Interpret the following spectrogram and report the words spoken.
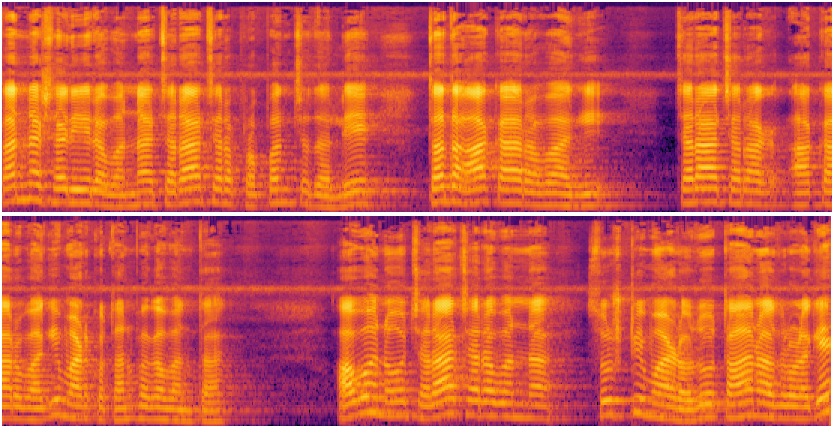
ತನ್ನ ಶರೀರವನ್ನು ಚರಾಚರ ಪ್ರಪಂಚದಲ್ಲಿ ತದ ಆಕಾರವಾಗಿ, ಚರಾಚರ ಆಕಾರವಾಗಿ ಮಾಡ್ಕೊತಾನೆ ಭಗವಂತ. ಅವನು ಚರಾಚರವನ್ನು ಸೃಷ್ಟಿ ಮಾಡೋದು ತಾನು ಅದರೊಳಗೆ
